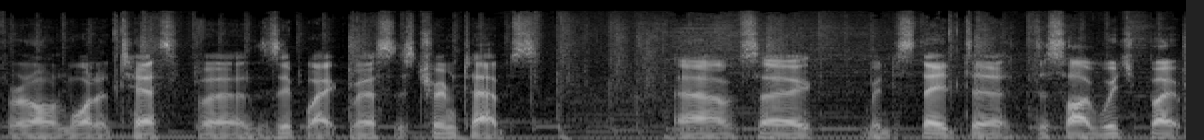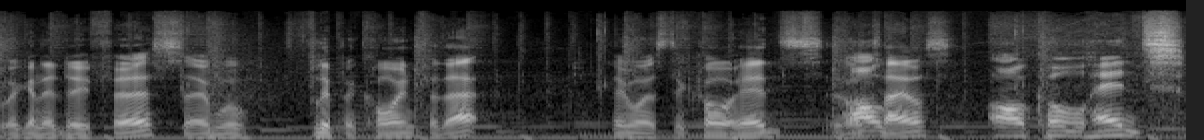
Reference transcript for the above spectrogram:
for an on-water test for Zipwake versus trim tabs. Um, so we just need to decide which boat we're going to do first. So we'll flip a coin for that. Who wants to call heads or I'll, tails? I'll call heads.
